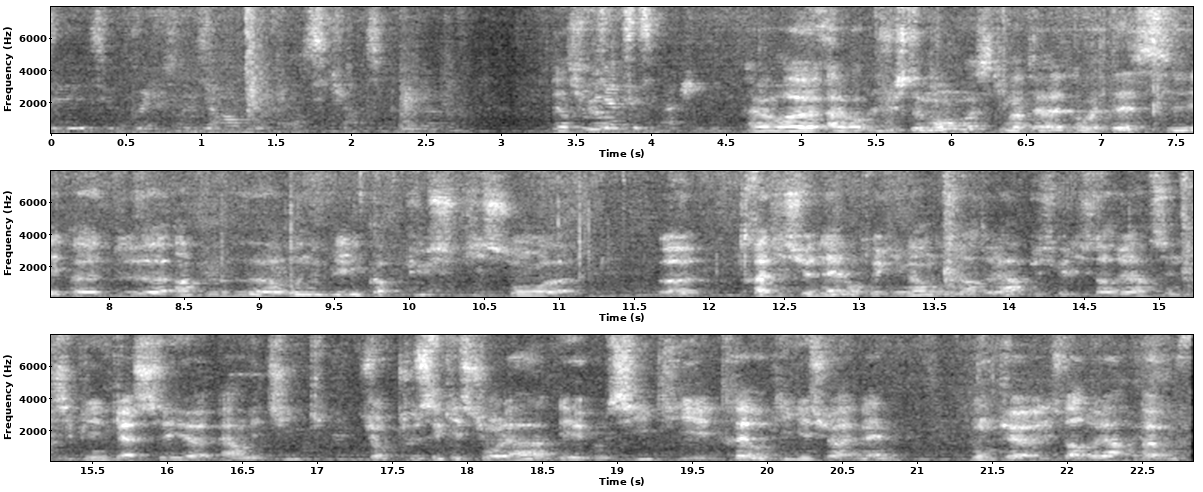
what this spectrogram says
Si vous pouvez juste nous dire un mot pour constituer un petit peu le Bien sûr. de ces images. Alors, euh, alors, justement, moi ce qui m'intéresse dans ma thèse, c'est euh, de un peu euh, renouveler les corpus qui sont traditionnels entre guillemets en histoire de l'art, puisque l'histoire de l'art c'est une discipline qui est assez hermétique sur toutes ces questions-là et aussi qui est très repliée sur elle-même. Donc l'histoire de l'art pas ouf.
